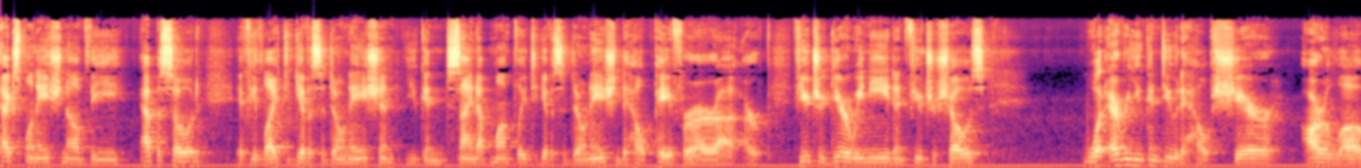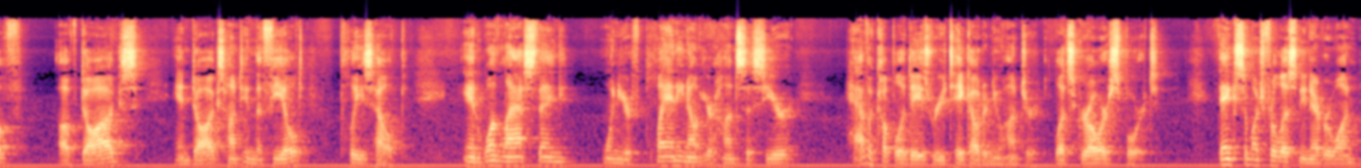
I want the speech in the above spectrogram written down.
explanation of the episode. If you'd like to give us a donation, you can sign up monthly to give us a donation to help pay for our, uh, our future gear we need and future shows. Whatever you can do to help share our love of dogs and dogs hunting the field, please help. And one last thing when you're planning out your hunts this year, have a couple of days where you take out a new hunter. Let's grow our sport. Thanks so much for listening, everyone.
